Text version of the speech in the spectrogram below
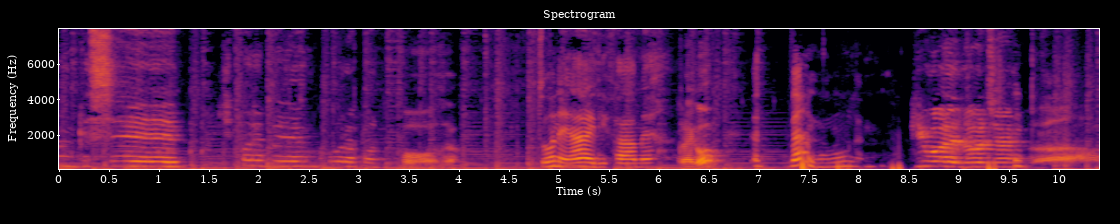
Anche se farebbe ancora qualcosa. Tu ne hai di fame. Prego? Eh, beh, nulla. Chi vuole dolce? Ah.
